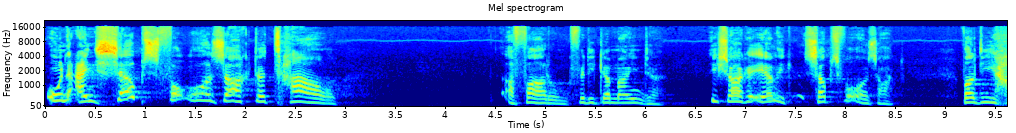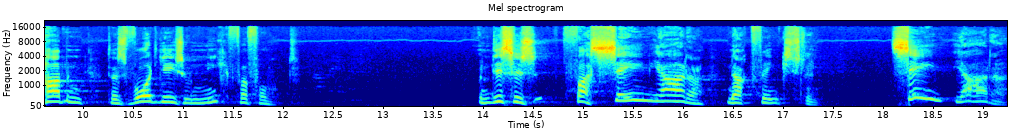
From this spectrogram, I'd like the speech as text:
Und ein selbstverursachter Teil Erfahrung für die Gemeinde. Ich sage ehrlich, selbstverursacht, weil die haben das Wort Jesu nicht verfolgt. Und das ist fast zehn Jahre nach Pfingsten. Zehn Jahre.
